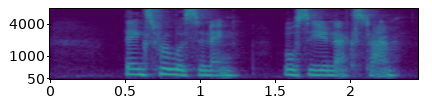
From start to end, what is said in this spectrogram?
Thanks for listening. We'll see you next time.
